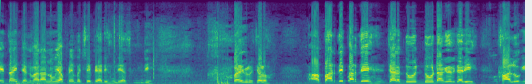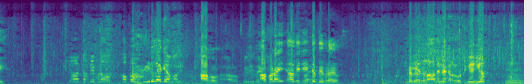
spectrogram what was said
ਇਦਾਂ ਹੀ ਜਾਨਵਰਾਂ ਨੂੰ ਵੀ ਆਪਣੇ ਬੱਚੇ ਪਿਆਰੇ ਹੁੰਦੇ ਆ ਜੀ। ਵਾਹਿਗੁਰੂ, ਚਲੋ। ਆ ਭਰਦੇ ਭਰਦੇ ਚੱਲ ਦੋ ਦੋ ਡੰਗ ਦੇ ਵਿਚਾਰੀ ਖਾ ਲੂਗੀ। ਚਾਰ ਡੱਬੇ ਫੜਾਓ ਆਪਾਂ ਫੀਡ ਲੈ ਕੇ ਆਵਾਂਗੇ। ਆਹੋ। ਆ ਫੜਾਈ ਆ ਵੀ ਜੀ ਡੱਬੇ ਫੜਾਇਓ ਡੱਬੇ ਇਹ ਫੜਾਓ। ਲਾ ਦੇਣਾ ਕਰ ਰੋਟੀਆਂ ਜੀਆਂ ਹੂੰ।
